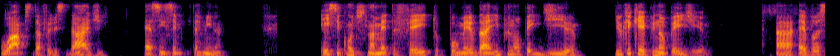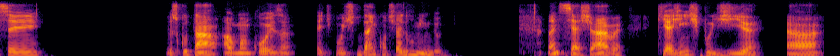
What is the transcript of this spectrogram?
o ápice da felicidade, é assim sempre que termina. Esse condicionamento é feito por meio da hipnopedia. E o que é hipnopedia? Ah, é você escutar alguma coisa, é tipo estudar enquanto estiver dormindo. Antes se achava que a gente podia ah,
